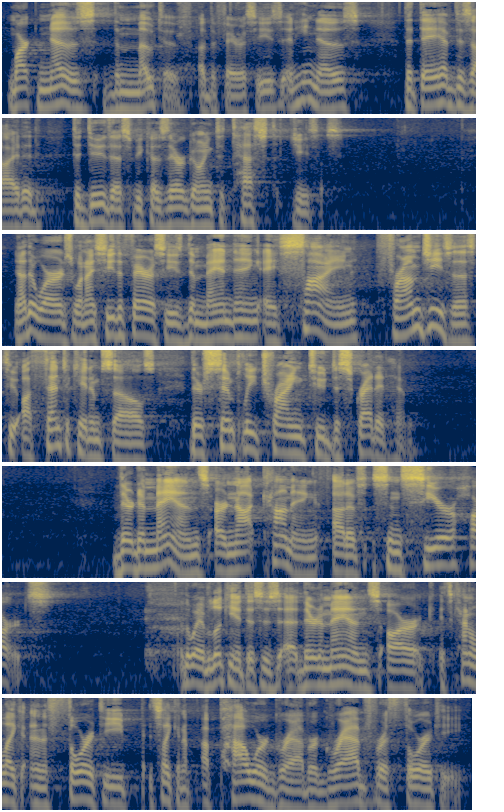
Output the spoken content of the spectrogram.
Mark knows the motive of the Pharisees, and he knows that they have decided to do this because they're going to test Jesus. In other words, when I see the Pharisees demanding a sign from Jesus to authenticate themselves, they're simply trying to discredit him. Their demands are not coming out of sincere hearts. The way of looking at this is uh, their demands are, it's kind of like an authority, it's like an, a power grab or grab for authority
